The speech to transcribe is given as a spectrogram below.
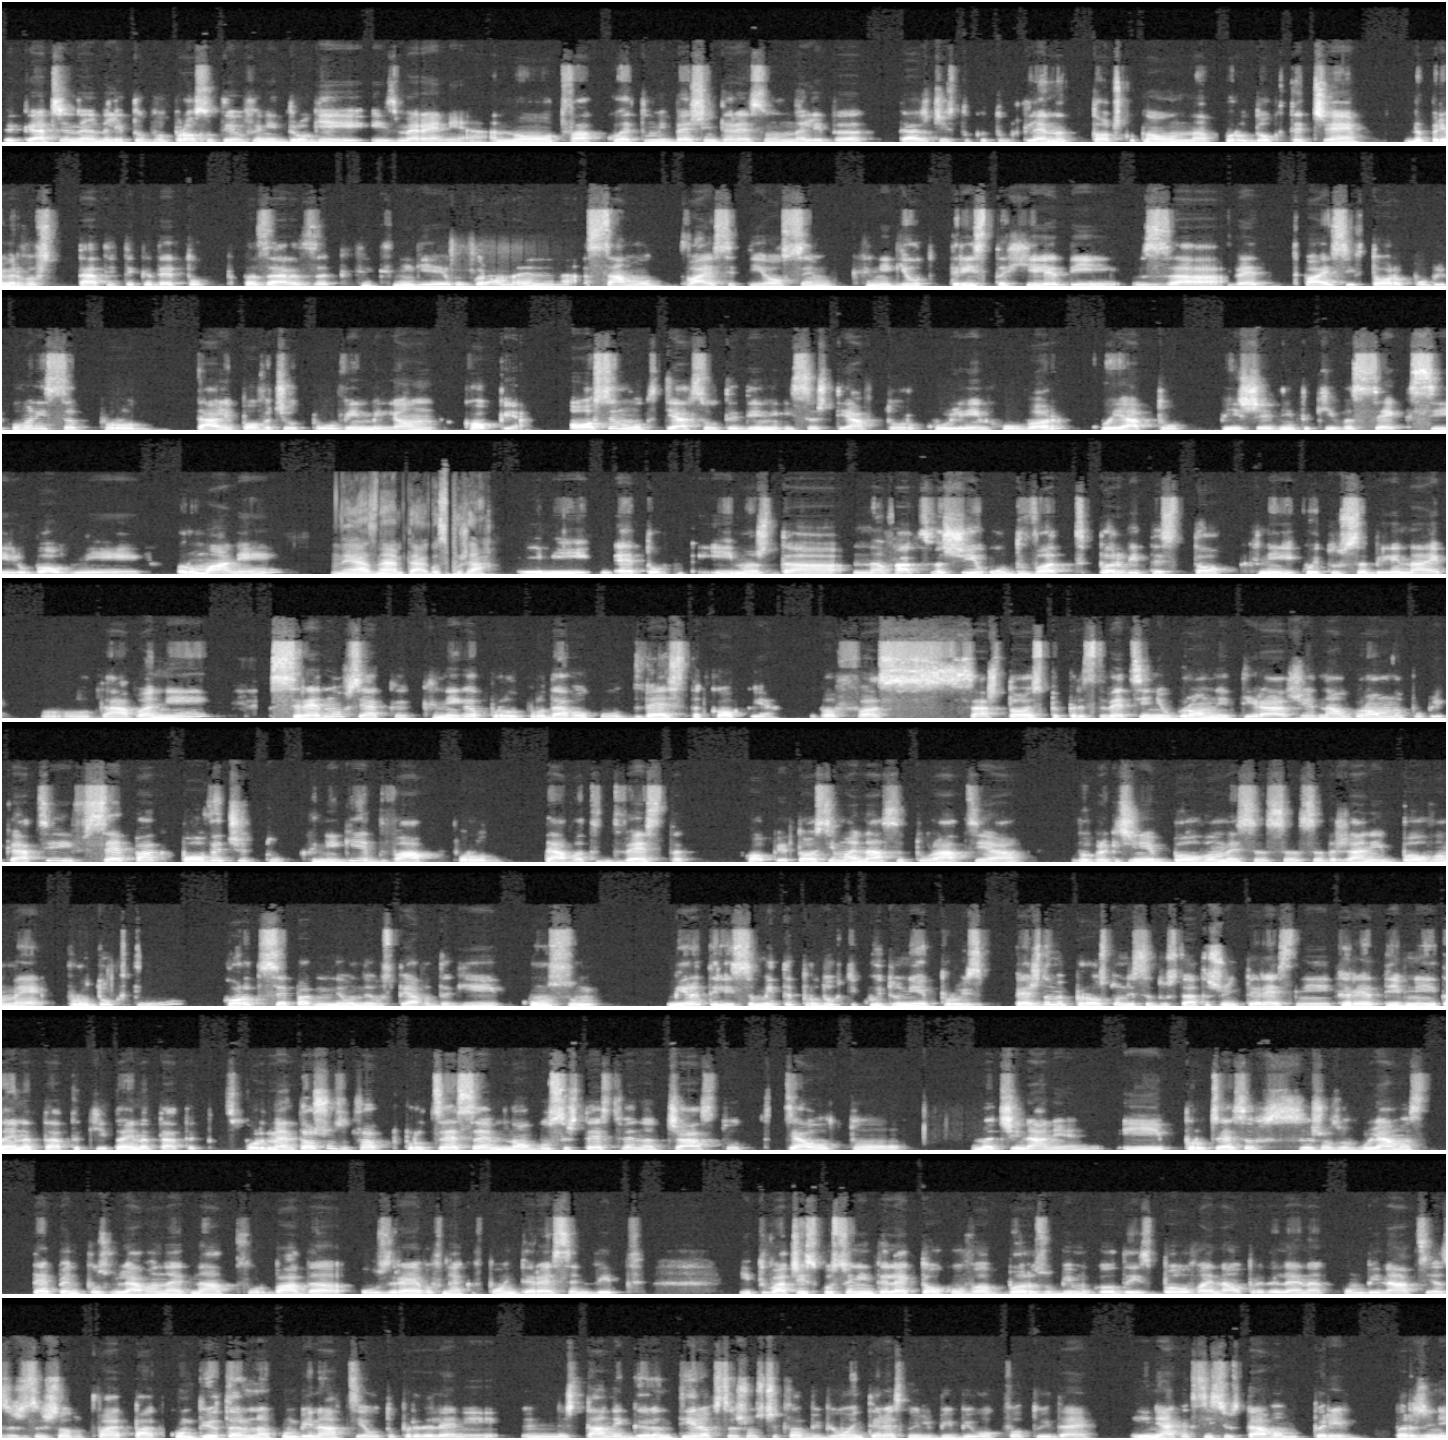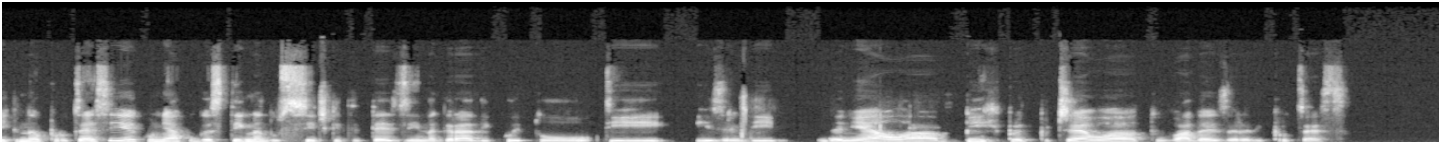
Така че, нали, тук въпрос отива в едни други измерения. Но това, което ми беше интересно, нали, да кажа чисто като гледна точка отново на продукт е, че, например, в Штатите, където пазара за книги е огромен, само 28 книги от 300 хиляди за 2022 публикувани са продали повече от половин милион копия. Осем от тях са от един и същи автор, Колин Хувър, която пише едни такива секси, любовни романи. Не, аз знаем тази госпожа. Еми, ето, имаш да наваксваш и отвъд първите 100 книги, които са били най-продавани, средно всяка книга продава около 200 копия в САЩ. Тоест, представете си едни огромни тиражи, една огромна публикация и все пак повечето книги едва продават 200 копия. Тоест има една сатурация, въпреки че ние бълваме с, с съдържание, бълваме продукти, хората все пак не, не успяват да ги консумират или самите продукти, които ние произвеждаме просто не са достатъчно интересни, креативни и тъй и тъй нататък. Според мен точно за това процеса е много съществена част от цялото начинание и процесът всъщност в голяма степен позволява на една творба да озрее в някакъв по-интересен вид – и това, че изкуствен интелект толкова бързо би могъл да избълва една определена комбинация, защото това е пак компютърна комбинация от определени неща, не гарантира всъщност, че това би било интересно или би било каквото и да е. И някак си си оставам при пърженик на процеса и ако някога стигна до всичките тези награди, които ти изреди Даниел, бих предпочела това да е заради процес.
